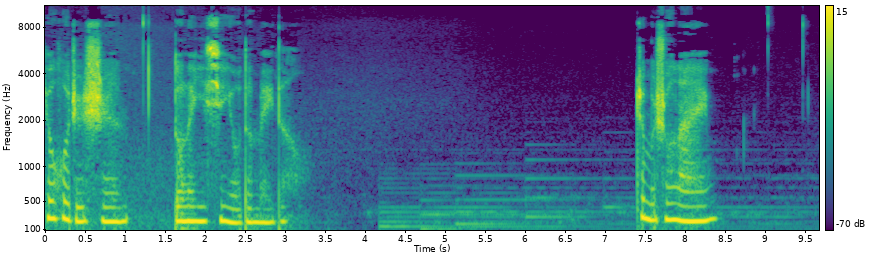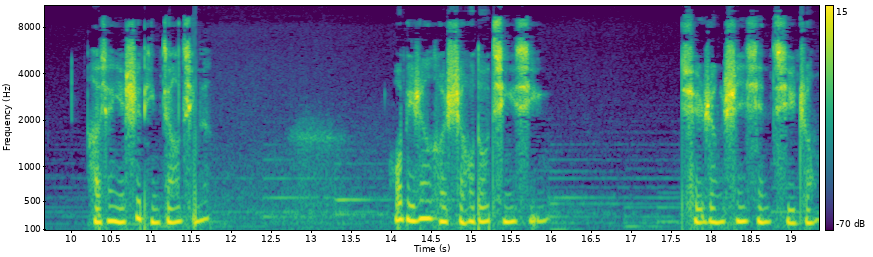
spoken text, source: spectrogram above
又或者是多了一些有的没的。这么说来，好像也是挺矫情的。我比任何时候都清醒，却仍深陷其中。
